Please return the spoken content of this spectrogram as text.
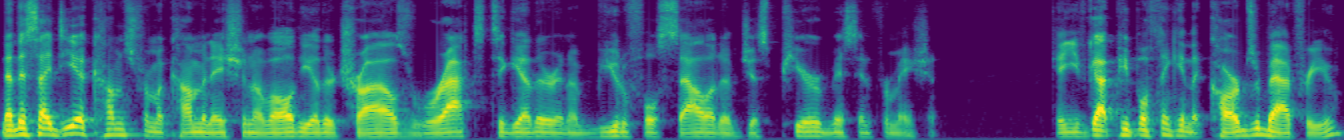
Now, this idea comes from a combination of all the other trials wrapped together in a beautiful salad of just pure misinformation. Okay, you've got people thinking that carbs are bad for you,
